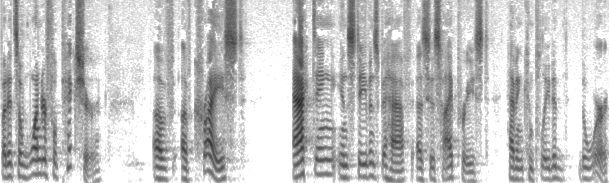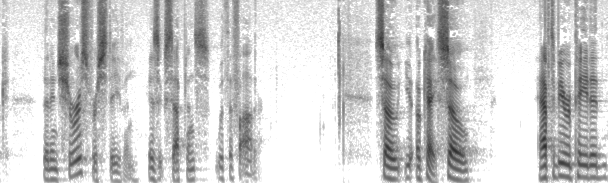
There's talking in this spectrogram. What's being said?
But it's a wonderful picture of, of Christ acting in Stephen's behalf as his high priest, having completed the work that ensures for Stephen his acceptance with the Father. So, okay, so have to be repeated.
